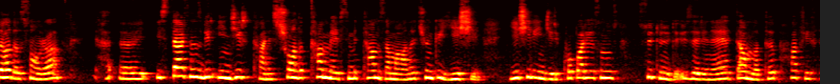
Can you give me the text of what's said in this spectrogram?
Daha da sonra e, isterseniz bir incir tanesi. Şu anda tam mevsimi tam zamanı çünkü yeşil. Yeşil inciri koparıyorsunuz. Sütünü de üzerine damlatıp hafif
